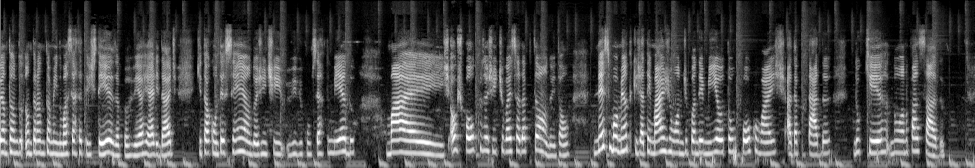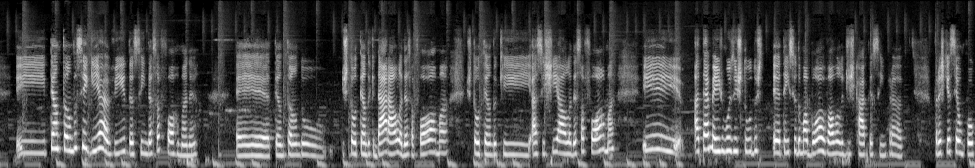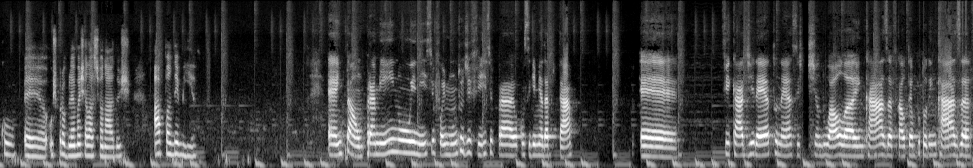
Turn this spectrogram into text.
entrando, entrando também numa certa tristeza por ver a realidade que está acontecendo. A gente vive com certo medo, mas aos poucos a gente vai se adaptando. Então, Nesse momento, que já tem mais de um ano de pandemia, eu estou um pouco mais adaptada do que no ano passado. E tentando seguir a vida assim dessa forma, né? É, tentando. Estou tendo que dar aula dessa forma, estou tendo que assistir a aula dessa forma, e até mesmo os estudos é, têm sido uma boa válvula de escape, assim, para esquecer um pouco é, os problemas relacionados a pandemia? É, então, para mim no início foi muito difícil para eu conseguir me adaptar, é, ficar direto, né, assistindo aula em casa, ficar o tempo todo em casa,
